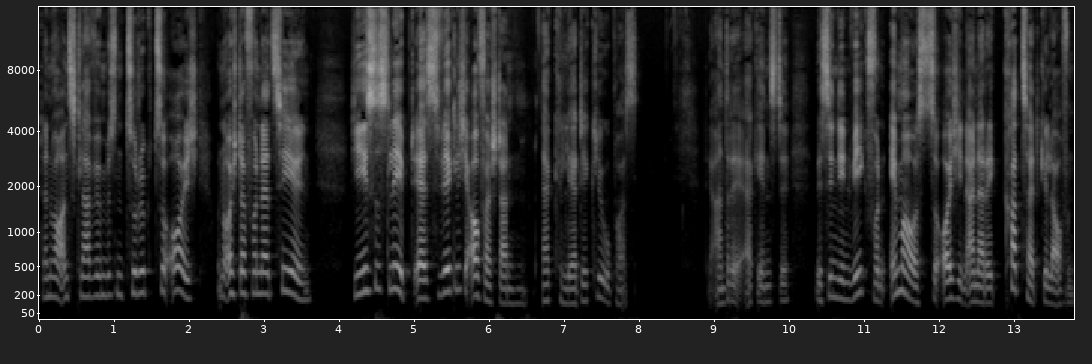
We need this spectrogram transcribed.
dann war uns klar, wir müssen zurück zu euch und euch davon erzählen. Jesus lebt, er ist wirklich auferstanden, erklärte Kleopas. Der andere ergänzte, wir sind den Weg von Emmaus zu euch in einer Rekordzeit gelaufen.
